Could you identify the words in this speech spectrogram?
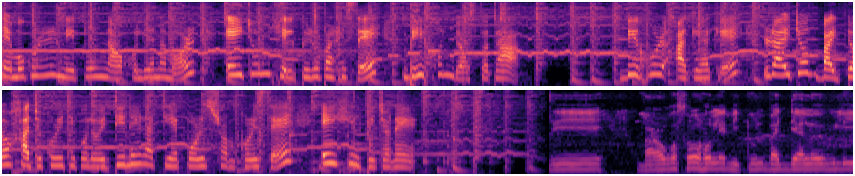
নেমুগুৰিৰ নিতুল নাওশলীয়া নামৰ এইজন শিল্পীৰো বাঢ়িছে ভীষণ ব্যস্ততা। বিহুৰ আগে আগে ৰাইজক বাদ্য সাজু কৰি দিবলৈ দিনে ৰাতিয়ে পৰিশ্ৰম কৰিছে এই শিল্পীজনে। আজি বাৰ বছৰ হ'লে নিতুল বাদ্যালয় বুলি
